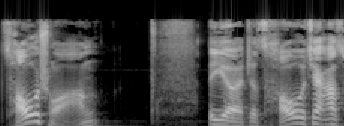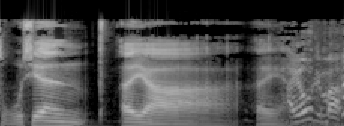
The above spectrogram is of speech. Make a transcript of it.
曹爽，哎呀，这曹家祖先，哎呀，哎呀，哎呦我的妈！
